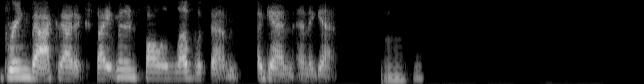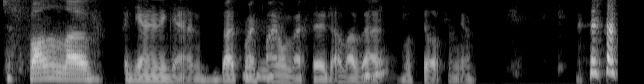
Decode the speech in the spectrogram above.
bring back that excitement and fall in love with them again and again. Mm-hmm. Just fall in love again and again. That's my mm-hmm. final message. I love that. Mm-hmm. I'll steal it from you.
